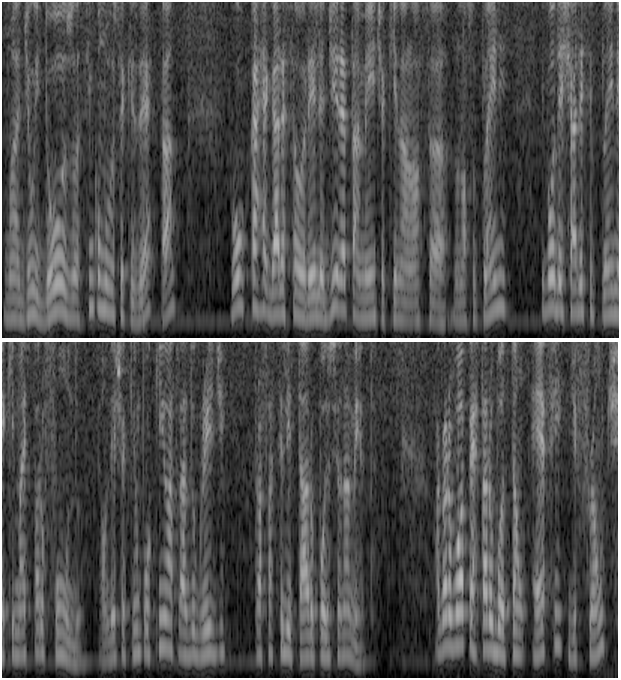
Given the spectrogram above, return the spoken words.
uma de um idoso, assim como você quiser, tá? Vou carregar essa orelha diretamente aqui na nossa, no nosso plane e vou deixar esse plane aqui mais para o fundo. Então deixo aqui um pouquinho atrás do grid para facilitar o posicionamento. Agora eu vou apertar o botão F de Front,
